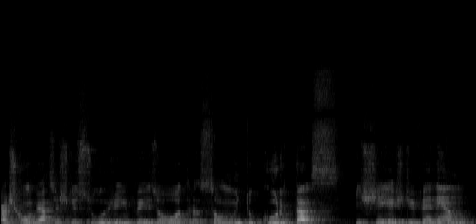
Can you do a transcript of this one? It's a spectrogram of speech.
As conversas que surgem, vez ou outra, são muito curtas e cheias de veneno.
